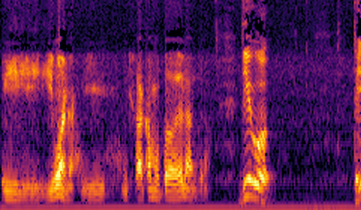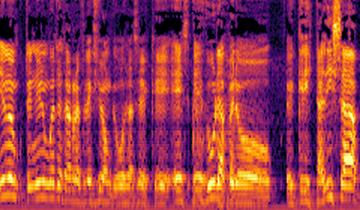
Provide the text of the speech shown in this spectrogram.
y, bueno, y, sacamos todo adelante. Diego, teniendo, teniendo en cuenta esta reflexión que vos haces, que es, es dura, pero eh, cristaliza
